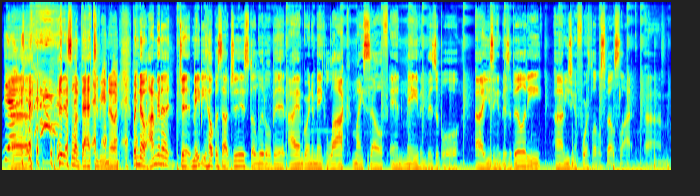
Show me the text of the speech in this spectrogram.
Yeah. Uh, I just want that to be known. But no, I'm gonna to maybe help us out just a little bit. I am going to make Locke, myself, and Maeve invisible uh, using invisibility, um, using a fourth level spell slot. Um,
